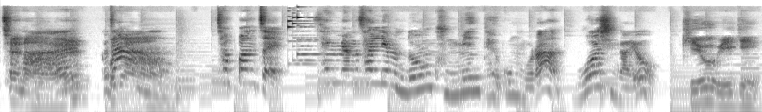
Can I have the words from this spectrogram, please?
채널 고정! 첫 번째, 생명 살림 운동 국민 대공모란 무엇인가요? 기후위기,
